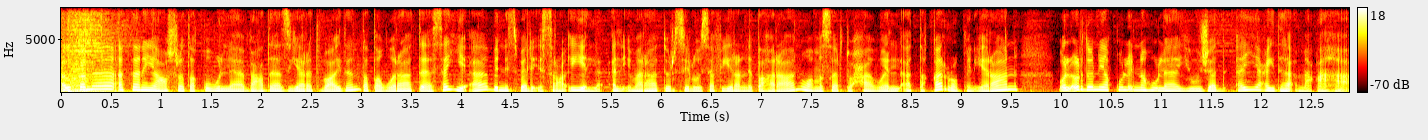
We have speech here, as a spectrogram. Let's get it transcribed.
القناة الثانية عشرة تقول بعد زيارة بايدن تطورات سيئة بالنسبة لإسرائيل. الإمارات ترسل سفيرا لطهران ومصر تحاول التقرب من إيران والأردن يقول إنه لا يوجد أي عداء معها.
